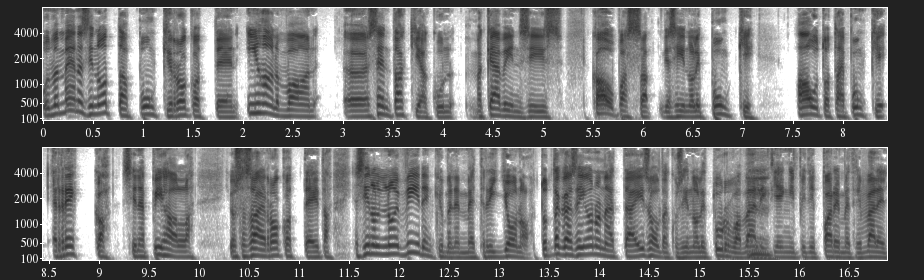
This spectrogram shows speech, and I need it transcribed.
mutta mä meinasin ottaa punkkirokotteen ihan vaan ö, sen takia, kun mä kävin siis kaupassa ja siinä oli punkki auto tai punkkirekka siinä pihalla, jossa sai rokotteita. Ja siinä oli noin 50 metrin jono. Totta kai se jono näyttää isolta, kun siinä oli turvavälit, mm. jengi piti pari metrin välin.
